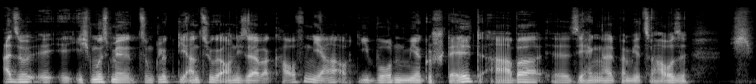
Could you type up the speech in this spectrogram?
Also äh, ich muss mir zum Glück die Anzüge auch nicht selber kaufen. Ja, auch die wurden mir gestellt, aber äh, sie hängen halt bei mir zu Hause. Ich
